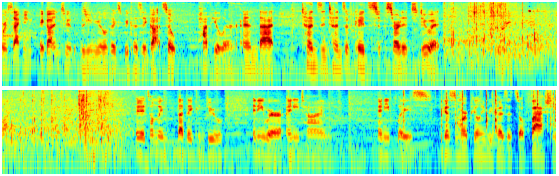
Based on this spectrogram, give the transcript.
Sports stacking, it got into the Junior Olympics because it got so popular and that tons and tons of kids started to do it. It's something that they can do anywhere, anytime, any place. I guess it's more appealing because it's so flashy.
